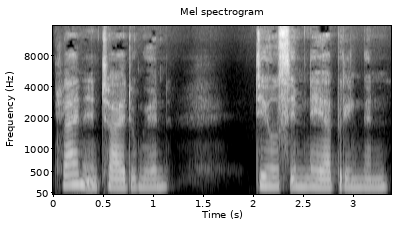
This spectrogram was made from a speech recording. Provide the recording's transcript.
kleine Entscheidungen, die uns ihm näher bringen.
